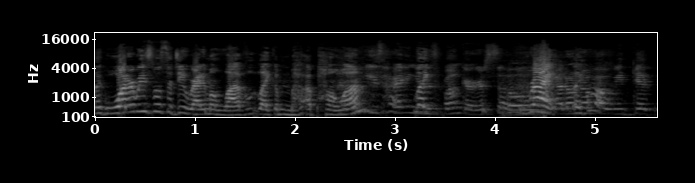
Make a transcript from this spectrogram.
Like, what are we supposed to do? Write him a love, like a, a poem? He's hiding like- in his bunker, so Right, I don't like- know how we'd get.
